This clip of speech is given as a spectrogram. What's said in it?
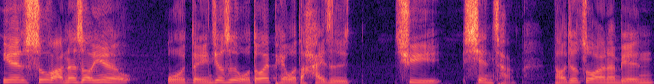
因为书法那时候，因为我等于就是我都会陪我的孩子去现场，然后就坐在那边，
